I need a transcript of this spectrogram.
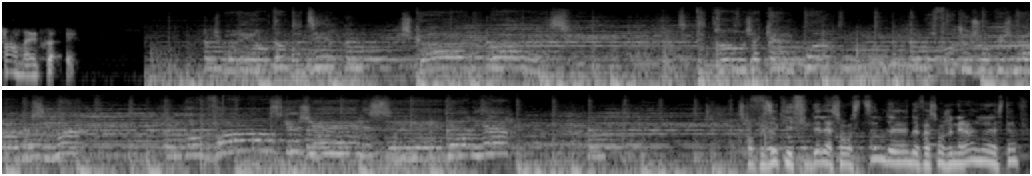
100 mètres est. Je me réentends te dire que je connais pas la suite. C'est étrange à quel point il faut toujours que je me rende aussi loin ce que j'ai laissé derrière. Est-ce qu'on peut dire qu'il est fidèle à son style de, de façon générale, Steph?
